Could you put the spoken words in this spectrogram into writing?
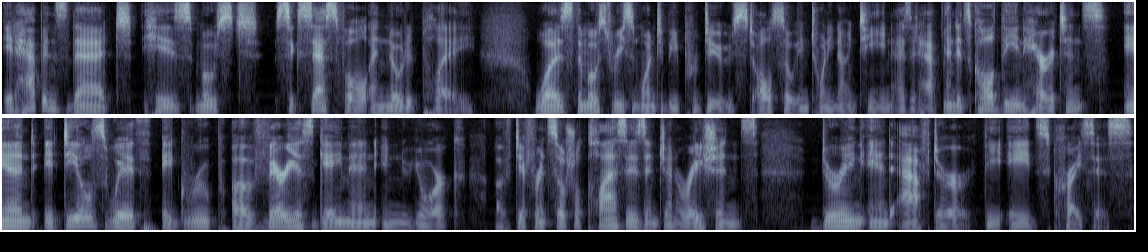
It happens that his most successful and noted play was the most recent one to be produced, also in 2019, as it happened. And it's called The Inheritance. And it deals with a group of various gay men in New York of different social classes and generations during and after the AIDS crisis.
